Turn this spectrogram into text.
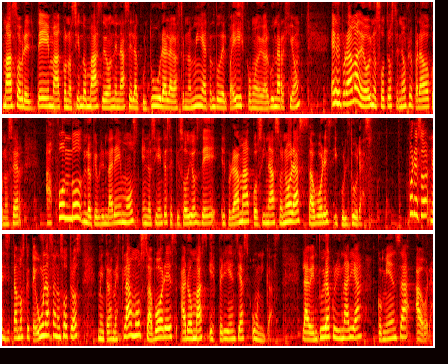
más sobre el tema, conociendo más de dónde nace la cultura, la gastronomía, tanto del país como de alguna región, en el programa de hoy nosotros tenemos preparado conocer a fondo de lo que brindaremos en los siguientes episodios del programa Cocinas Sonoras, Sabores y Culturas. Por eso necesitamos que te unas a nosotros mientras mezclamos sabores, aromas y experiencias únicas. La aventura culinaria comienza ahora.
